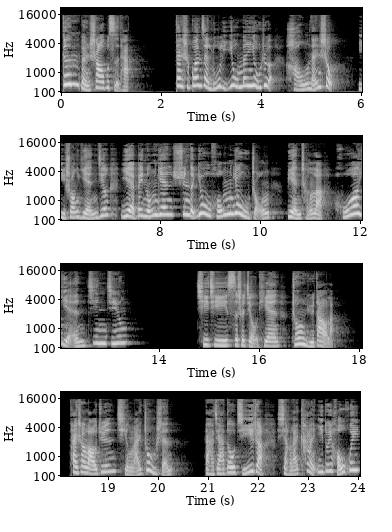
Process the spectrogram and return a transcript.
根本烧不死他。但是关在炉里又闷又热，好难受。一双眼睛也被浓烟熏得又红又肿，变成了火眼金睛。七七四十九天终于到了，太上老君请来众神，大家都急着想来看一堆猴灰。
